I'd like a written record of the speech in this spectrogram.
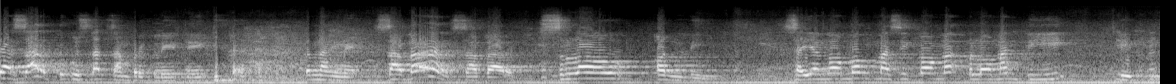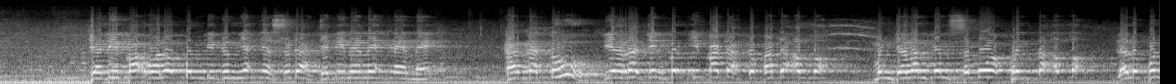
Dasar tuh ustadz sampai geledek tenang nih sabar sabar. Slow only. Saya ngomong masih koma belum mati titik jadi pak walaupun di dunianya sudah jadi nenek-nenek karena tuh dia rajin beribadah kepada Allah menjalankan semua perintah Allah. Lalu pun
